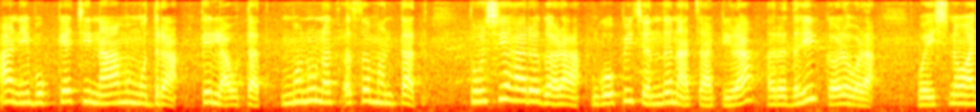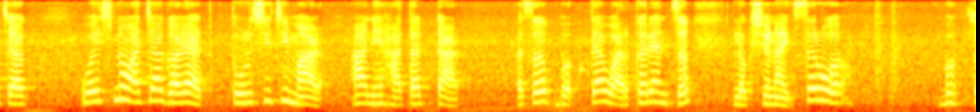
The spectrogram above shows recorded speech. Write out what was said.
आणि बुक्क्याची नाममुद्रा ते लावतात. म्हणूनच असं म्हणतात तुळशीहार गळा गोपी चंदनाचा टिळा हृदयी कळवळा. वैष्णवाच्या वैष्णवाच्या गळ्यात तुळशीची माळ आणि हातात टाळ. असं भ त्या वारकऱ्यांचं लक्षण आहे. सर्व भक्त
